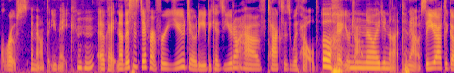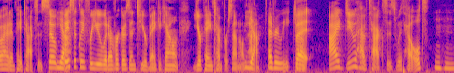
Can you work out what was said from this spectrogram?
gross amount that you make. Mhm. Okay, now this is different for you, Jody, because you don't have taxes withheld Ugh, at your job. No, I do not. No, so you have to go ahead and pay taxes. So Yeah. basically, for you, whatever goes into your bank account, you're paying 10% on that. Yeah, every week. But I do have taxes withheld. mm-hmm.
